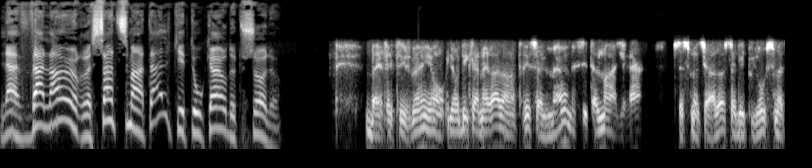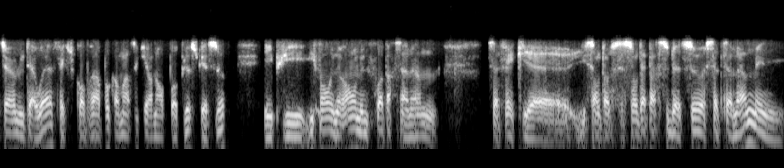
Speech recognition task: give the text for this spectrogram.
la valeur sentimentale qui est au cœur de tout ça, là. Ben effectivement, ils ont, ils ont des caméras à l'entrée seulement, mais c'est tellement grand ce cimetière-là, c'est un des plus gros cimetières de l'Outaouais, fait que je comprends pas comment c'est qu'ils en ont pas plus que ça. Et puis, ils font une ronde une fois par semaine. Ça fait qu'ils euh, sont, sont aperçus de ça cette semaine, mais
